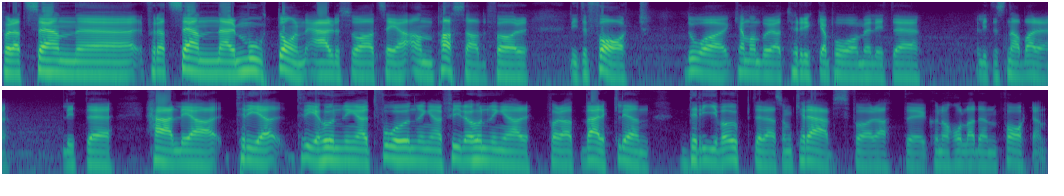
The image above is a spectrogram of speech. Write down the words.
För att sen, eh, för att sen när motorn är så att säga anpassad för lite fart, då kan man börja trycka på med lite, lite snabbare. Lite härliga tre, 300 200 400 för att verkligen driva upp det där som krävs för att eh, kunna hålla den farten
